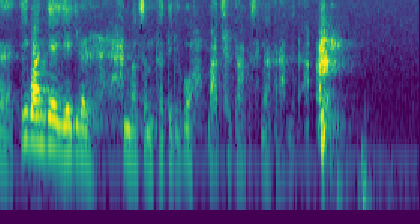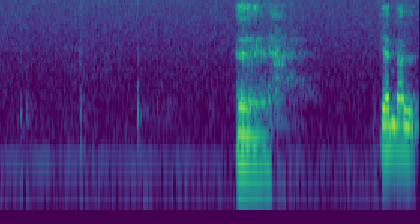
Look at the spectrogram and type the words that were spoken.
예, 이 관계 얘기를 한 말씀 더 드리고 마칠까 하고 생각을 합니다. 에, 옛날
